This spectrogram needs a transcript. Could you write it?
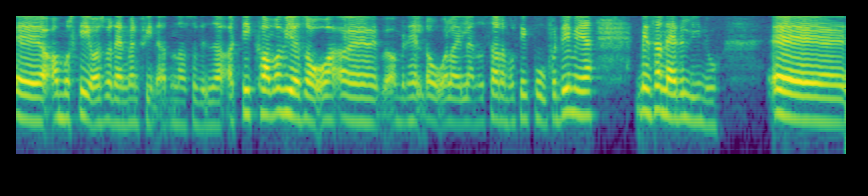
øh, og måske også, hvordan man finder den osv. Og, og det kommer vi os over øh, om et halvt år eller et eller andet, så er der måske ikke brug for det mere, men sådan er det lige nu. Øh,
